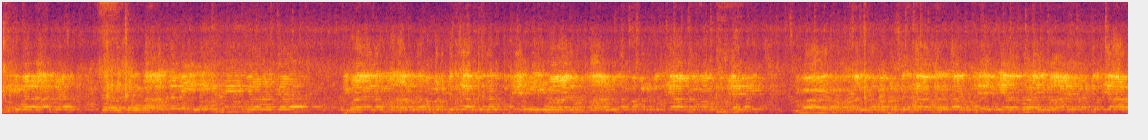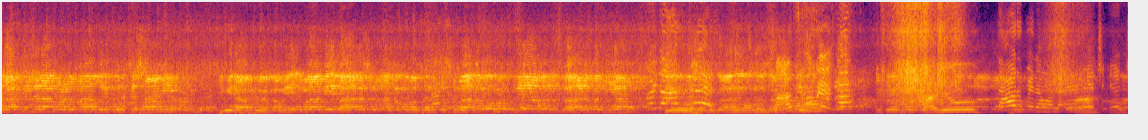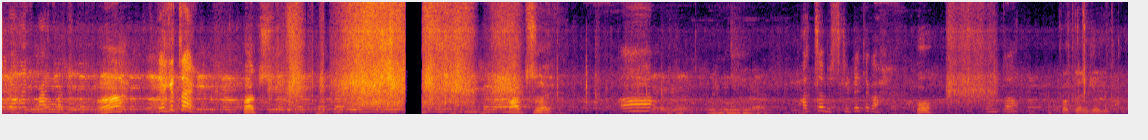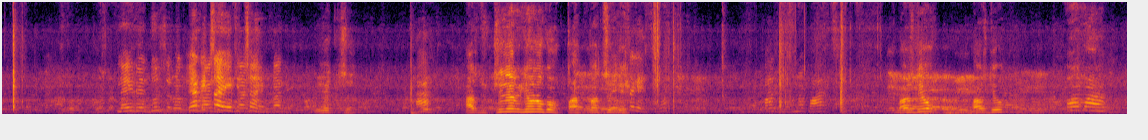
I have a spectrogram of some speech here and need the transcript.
शरणसंघासमी भीमराज शरणसंघासमी भीमराज हिमालयं मानवं परिपत्या बुधं पूजयामि हिमालयं मानवं परिपत्या धर्मं पूजयामि हिमालयं मानवं परिपत्या धर्मं पूजयामि अथा हिमालयं परिपत्या रात्रिरामणमा परिपूज्यसामि हिमिनाप्यकमेव मामे बालसमागमो सन्तसमागमो प्रियावं गणपत्या देवो संकालं काय देऊ हा? हा? एकच आहे पाच. पाच आहे. आजचा बिस्किट येतं का? हो. कोणता? पतंजली. नाही रे दुसरं. एकच आहे एकच आहे. एकच हा? अरे तू चिल्लर घेऊ नको. पाच पाच घे? पाच देऊ? पाच देऊ?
